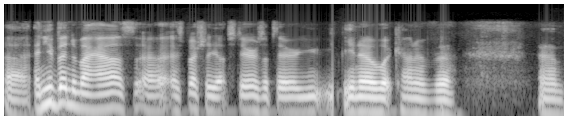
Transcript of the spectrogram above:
Uh, and you've been to my house, uh, especially upstairs up there. You you know what kind of uh, um,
